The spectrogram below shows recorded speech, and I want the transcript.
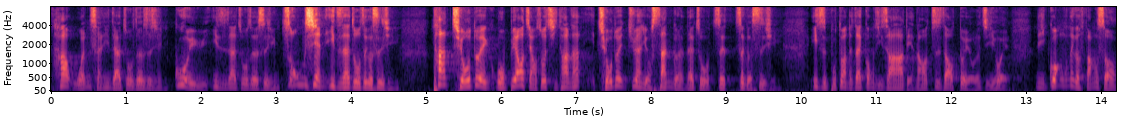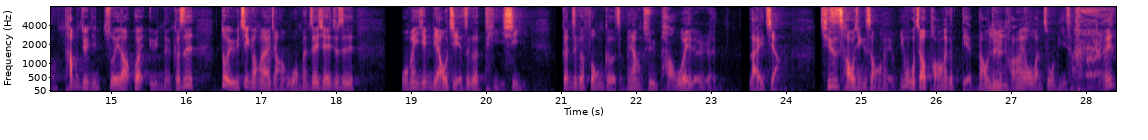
他文成一直在做这个事情，桂宇一直在做这个事情，中线一直在做这个事情。他球队，我不要讲说其他，他球队居然有三个人在做这这个事情。一直不断的在攻击叉叉点，然后制造队友的机会。你光那个防守，他们就已经追到快晕了。可是对于进攻来讲，我们这些就是我们已经了解这个体系跟这个风格怎么样去跑位的人来讲，其实超轻松的。因为我只要跑到那个点，然后就好像要玩捉迷藏。哎、嗯，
